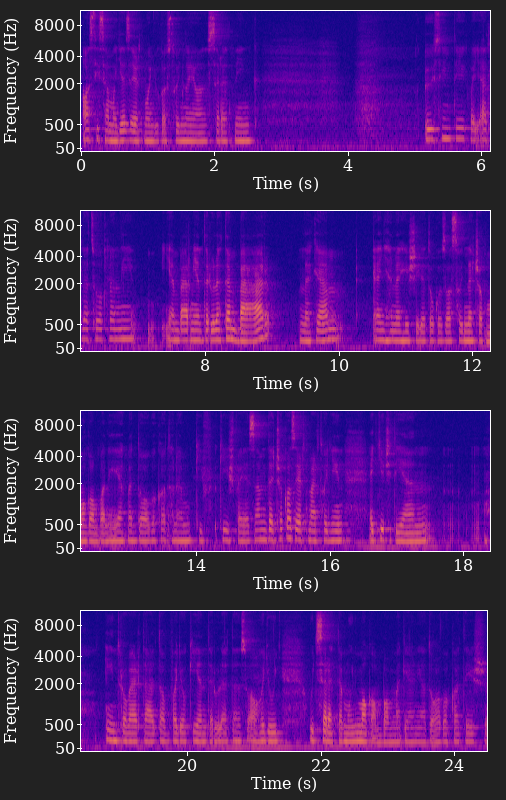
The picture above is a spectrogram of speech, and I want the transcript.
azt hiszem, hogy ezért mondjuk azt, hogy nagyon szeretnénk őszinték vagy átlátszóak lenni ilyen bármilyen területen, bár nekem enyhe nehézséget okoz az, hogy ne csak magamban éljek meg dolgokat, hanem ki, ki is fejezem, de csak azért, mert hogy én egy kicsit ilyen introvertáltabb vagyok ilyen területen, szóval, hogy úgy, úgy szeretem úgy magamban megélni a dolgokat, és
